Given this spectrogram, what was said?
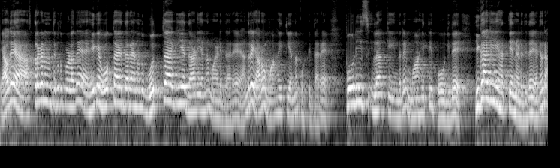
ಯಾವುದೇ ಅಸ್ತ್ರಗಳನ್ನು ತೆಗೆದುಕೊಳ್ಳದೆ ಹೀಗೆ ಹೋಗ್ತಾ ಇದ್ದಾರೆ ಅನ್ನೋದು ಗೊತ್ತಾಗಿಯೇ ದಾಳಿಯನ್ನು ಮಾಡಿದ್ದಾರೆ. ಅಂದರೆ ಯಾರೋ ಮಾಹಿತಿಯನ್ನು ಕೊಟ್ಟಿದ್ದಾರೆ. ಪೊಲೀಸ್ ಇಲಾಖೆಯಿಂದಲೇ ಮಾಹಿತಿ ಹೋಗಿದೆ. ಹೀಗಾಗಿ ಈ ಹತ್ಯೆ ನಡೆದಿದೆ. ಯಾಕಂದರೆ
